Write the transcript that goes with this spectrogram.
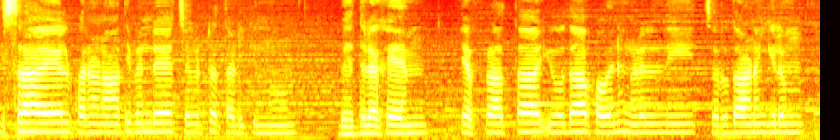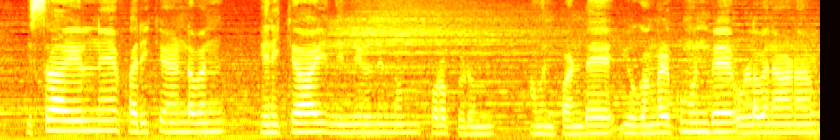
ഇസ്രായേൽ ഭരണാധിപന്റെ ചെകിട്ടത്തടിക്കുന്നു. ബദ്ലഹേം എഫ്രാത്ത യൂതാ ഭവനങ്ങളിൽ നീ ചെറുതാണെങ്കിലും ഇസ്രായേലിനെ ഭരിക്കേണ്ടവൻ എനിക്കായി നിന്നിൽ നിന്നും പുറപ്പെടും. അവൻ പണ്ടേ യുഗങ്ങൾക്ക് മുൻപേ ഉള്ളവനാണ്.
